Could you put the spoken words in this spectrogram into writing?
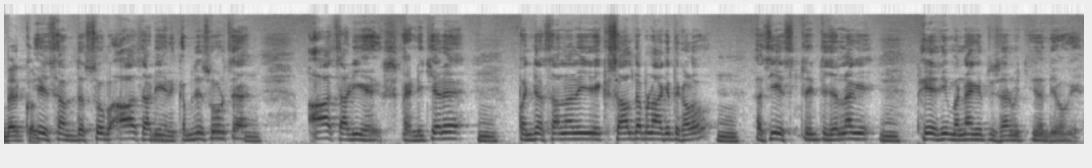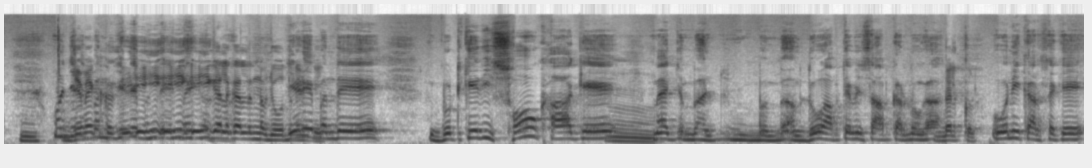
ਬਿਲਕੁਲ। ਇਹ ਸਭ ਦੱਸੋ ਆ ਸਾਡੀ ਇਨਕਮ ਦੇ ਸੋਰਸ ਹੈ। ਆ ਸਾਡੀ ਐਕਸਪੈਂਡੀਚਰ ਹੈ। ਪੰਜਾਂ ਸਾਲਾਂ ਲਈ ਇੱਕ ਸਾਲ ਦਾ ਬਣਾ ਕੇ ਦਿਖਾ ਲਓ ਅਸੀਂ ਇਸ ਟ੍ਰੇਨ ਤੇ ਚੱਲਾਂਗੇ। ਫਿਰ ਅਸੀਂ ਮੰਨਾਂਗੇ ਤੁਸੀਂ ਸਾਨੂੰ ਚੀਜ਼ਾਂ ਦਿਓਗੇ। ਹੁਣ ਜਿਵੇਂ ਇਹੀ ਇਹੀ ਇਹੀ ਗੱਲ ਕਰ ਨਵਜੋਤ ਨੇ ਜਿਹੜੇ। ਬੰਦੇ ਗੁਟਕੇ ਦੀ ਸੌ ਖਾ ਕੇ ਮੈਂ ਦੋ ਹਫ਼ਤੇ ਵਿੱਚ ਸਾਫ਼ ਕਰ ਦੂੰਗਾ। ਬਿਲਕੁਲ। ਉਹ ਨਹੀਂ ਕਰ ਸਕੇ।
